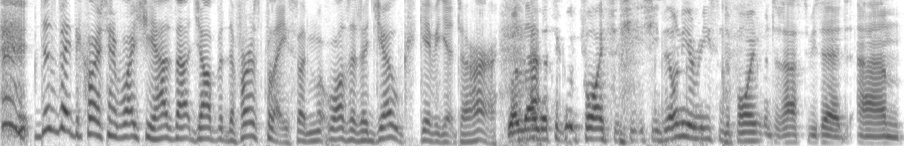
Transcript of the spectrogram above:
It does beg the question of why she has that job in the first place, and was it a joke giving it to her? Well, that's a good point. She, she's only a recent appointment, it has to be said. Um,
